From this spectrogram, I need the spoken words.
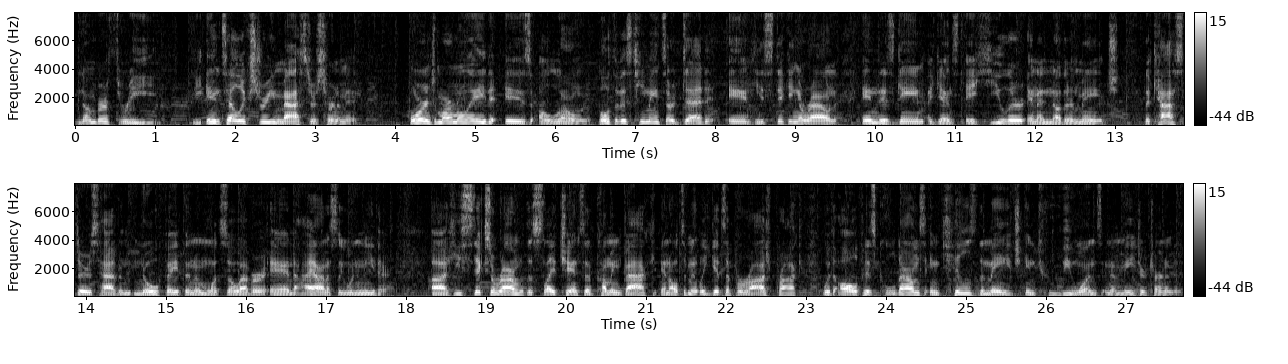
Number 3. The Intel Extreme Masters Tournament. Orange Marmalade is alone. Both of his teammates are dead, and he's sticking around in this game against a healer and another mage. The casters have no faith in him whatsoever, and I honestly wouldn't either. Uh, he sticks around with a slight chance of coming back and ultimately gets a barrage proc with all of his cooldowns and kills the mage in 2v1s in a major tournament.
